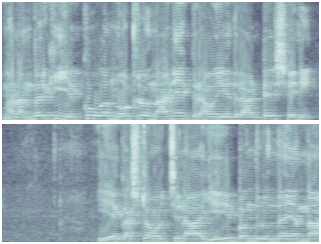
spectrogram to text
మనందరికీ ఎక్కువగా నోట్లో నాణ్య గ్రహం ఏదిరా అంటే శని. ఏ కష్టం వచ్చినా ఏ ఇబ్బందులు ఉన్నాయన్నా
